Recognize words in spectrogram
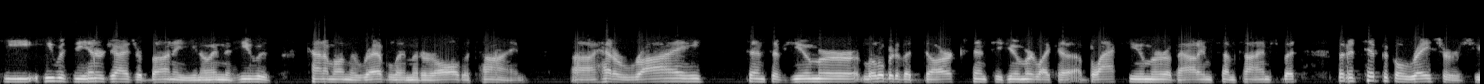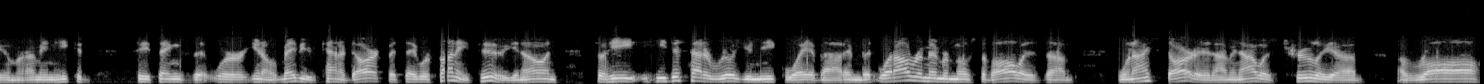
he he was the Energizer Bunny, you know, in that he was kind of on the rev limiter all the time. Uh, had a wry sense of humor, a little bit of a dark sense of humor, like a, a black humor about him sometimes, but but a typical racer's humor. I mean, he could see things that were, you know, maybe kind of dark, but they were funny too, you know, and so he he just had a real unique way about him. But what I'll remember most of all is um, when I started. I mean, I was truly a a raw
